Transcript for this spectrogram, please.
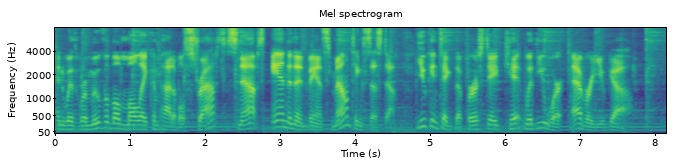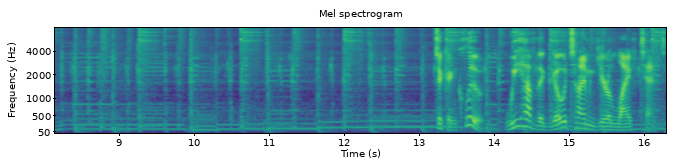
And with removable MOLLE compatible straps, snaps, and an advanced mounting system, you can take the first aid kit with you wherever you go. To conclude, we have the Go Time Gear Life Tent,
